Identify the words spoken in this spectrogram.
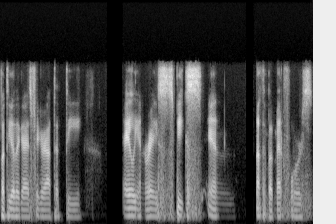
But the other guys figure out that the alien race speaks in nothing but metaphors.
